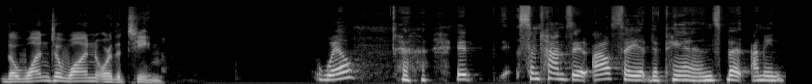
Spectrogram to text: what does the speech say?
the one to one or the team? Well, it sometimes it I'll say it depends, but I mean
